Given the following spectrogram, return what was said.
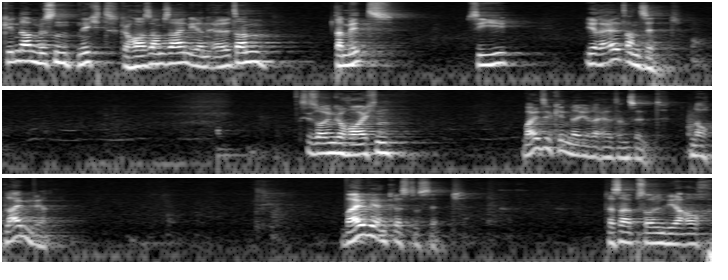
Kinder müssen nicht gehorsam sein ihren Eltern, damit sie ihre Eltern sind. Sie sollen gehorchen, weil sie Kinder ihrer Eltern sind und auch bleiben werden weil wir in Christus sind. Deshalb sollen wir auch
